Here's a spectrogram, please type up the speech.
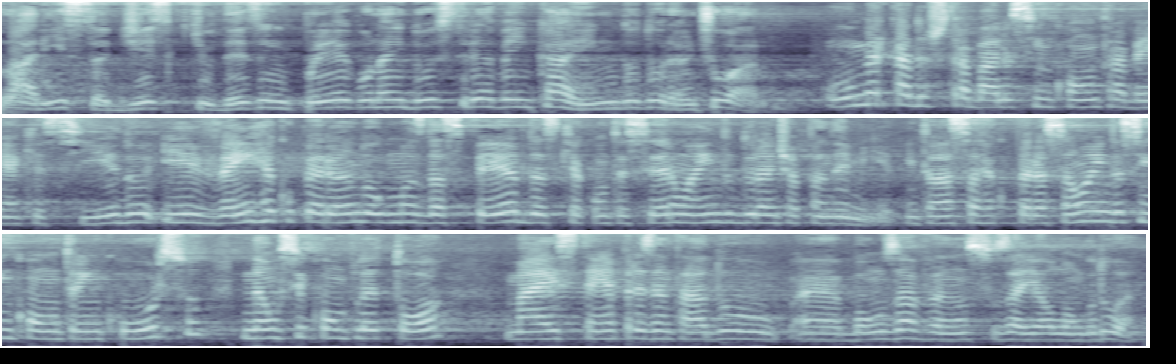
Larissa diz que o desemprego na indústria vem caindo durante o ano. O mercado de trabalho se encontra bem aquecido e vem recuperando algumas das perdas que aconteceram ainda durante a pandemia. Então, essa recuperação ainda se encontra em curso, não se completou, mas tem apresentado é, bons avanços aí ao longo do ano.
